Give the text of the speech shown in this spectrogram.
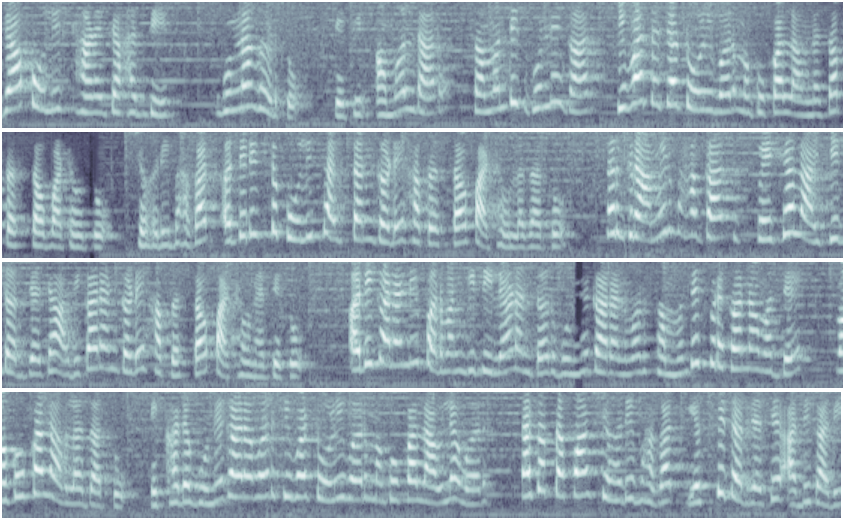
ज्या पोलीस ठाण्याच्या हद्दीत गुन्हा घडतो. तेथील अंमलदार संबंधित गुन्हेगार किंवा त्याच्या टोळीवर मकोका लावण्याचा प्रस्ताव पाठवतो. शहरी भागात अतिरिक्त पोलीस आयुक्तांकडे हा प्रस्ताव पाठवला जातो. तर ग्रामीण भागात स्पेशल आयजी दर्जाच्या अधिकाऱ्यांकडे हा प्रस्ताव पाठवण्यात येतो. अधिकाऱ्यांनी परवानगी दिल्यानंतर गुन्हेगारांवर संबंधित प्रकरणामध्ये मकोका लावला जातो. एखाद्या गुन्हेगारावर किंवा टोळीवर मकोका लावल्यावर त्याचा तपास शहरी भागात एस पी दर्जाचे अधिकारी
